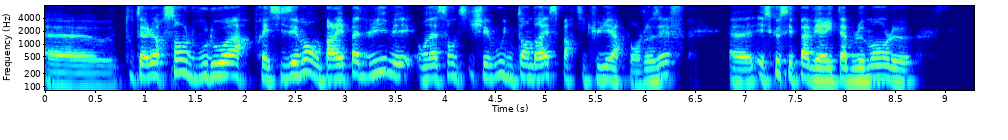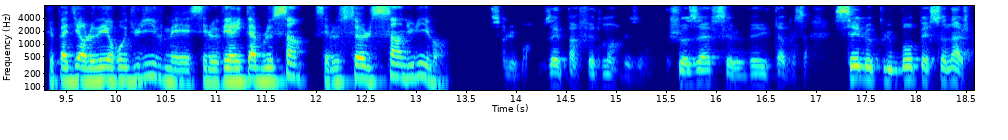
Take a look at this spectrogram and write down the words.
Euh, tout à l'heure, sans le vouloir précisément, on ne parlait pas de lui, mais on a senti chez vous une tendresse particulière pour Joseph. Est-ce que ce n'est pas véritablement le, je ne vais pas dire le héros du livre, mais c'est le véritable saint, c'est le seul saint du livre? Absolument, vous avez parfaitement raison. Joseph, c'est le véritable saint. C'est le plus beau personnage.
